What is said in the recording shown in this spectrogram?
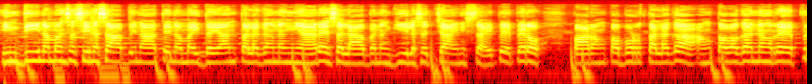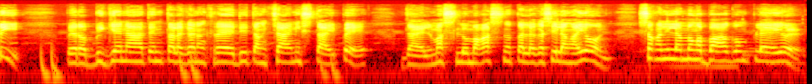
Hindi naman sa sinasabi natin na may dayan talagang nangyari sa laban ng Gilas at Chinese Taipei pero parang pabor talaga ang tawagan ng referee. Pero bigyan natin talaga ng credit ang Chinese Taipei dahil mas lumakas na talaga sila ngayon sa kanilang mga bagong player.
